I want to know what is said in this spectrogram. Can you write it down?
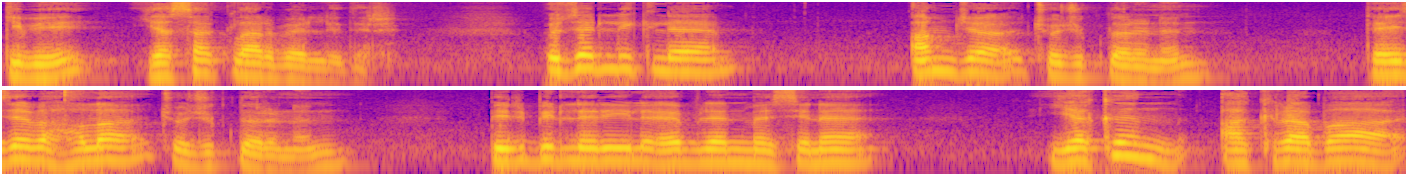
gibi yasaklar bellidir. Özellikle amca çocuklarının, teyze ve hala çocuklarının birbirleriyle evlenmesine yakın akraba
